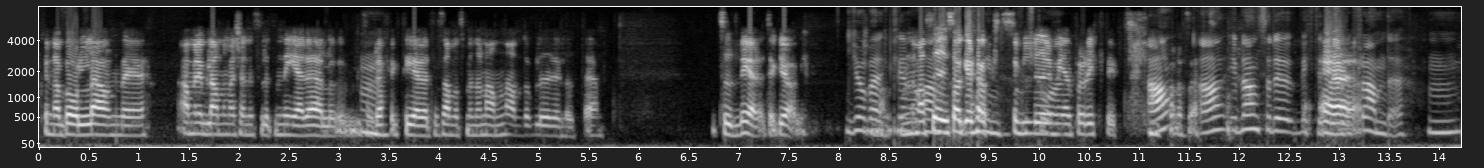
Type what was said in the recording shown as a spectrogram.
kunna bolla om det, ja men ibland om man känner sig lite nere eller liksom mm. reflektera tillsammans med någon annan, då blir det lite tydligare tycker jag. Ja, verkligen. När man säger saker högt så blir det mer på riktigt. Ja, ja ibland så är det viktigt att få fram det. Mm.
